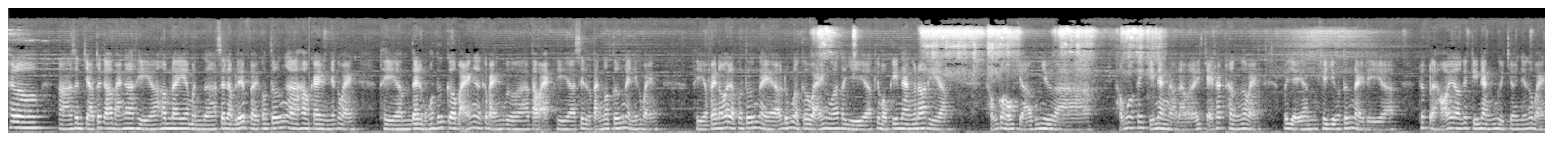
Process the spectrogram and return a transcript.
Hello, à, xin chào tất cả các bạn. À, thì à, hôm nay à, mình sẽ làm clip về con tướng Hao Cây này nha các bạn. Thì đây là một con tướng cơ bản các bạn vừa tạo ạc thì sẽ được tặng con tướng này nha các bạn. Thì phải nói là con tướng này đúng là cơ bản luôn á, tại vì cái bộ kỹ năng của nó thì không có hỗ trợ cũng như là không có cái kỹ năng nào nào để chạy thoát thân các bạn. Bởi vậy khi chơi con tướng này thì rất là hỏi cái kỹ năng của người chơi nha các bạn.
